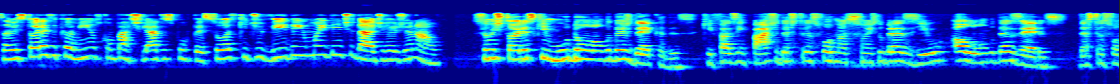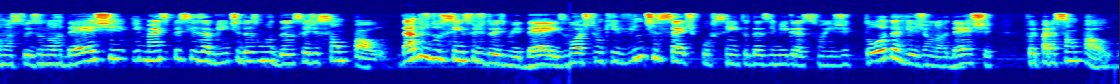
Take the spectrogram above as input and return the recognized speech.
São histórias e caminhos compartilhados por pessoas que dividem uma identidade regional. São histórias que mudam ao longo das décadas, que fazem parte das transformações do Brasil ao longo das eras, das transformações do Nordeste e, mais precisamente, das mudanças de São Paulo. Dados do censo de 2010 mostram que 27% das imigrações de toda a região Nordeste foi para São Paulo.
